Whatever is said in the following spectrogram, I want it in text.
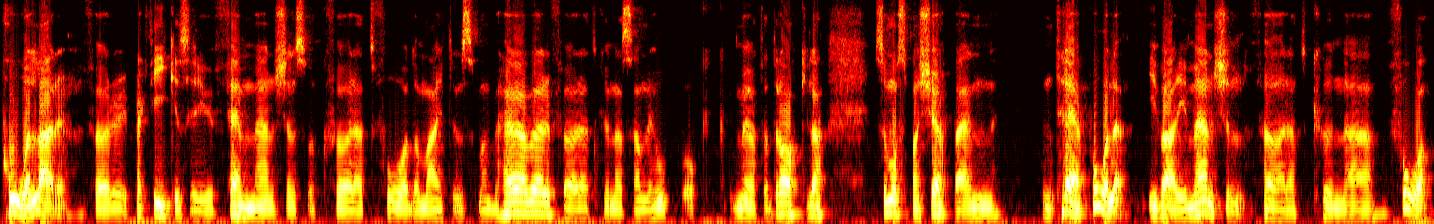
pålar. För i praktiken så är det ju fem mansions och för att få de items som man behöver för att kunna samla ihop och möta Dracula så måste man köpa en, en träpåle i varje mansion för att kunna få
